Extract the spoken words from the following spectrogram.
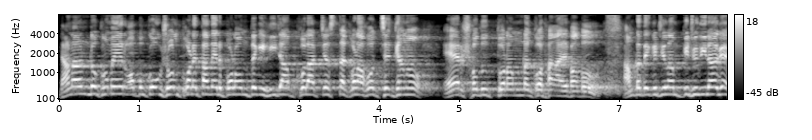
নানান রকমের অপকৌশল করে তাদের পরম থেকে হিজাব খোলার চেষ্টা করা হচ্ছে কেন? এর সদুত্তর আমরা কোথায় পাবো? আমরা দেখেছিলাম কিছুদিন আগে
